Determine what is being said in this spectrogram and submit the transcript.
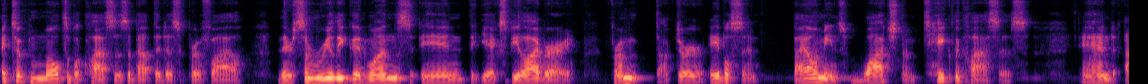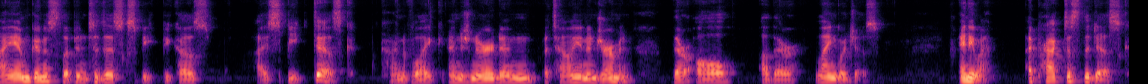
I took multiple classes about the disc profile. There's some really good ones in the EXP library from Dr. Abelson. By all means, watch them, take the classes. And I am going to slip into disc speak because I speak disc, kind of like engineered and Italian and German. They're all other languages. Anyway, I practice the disc,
